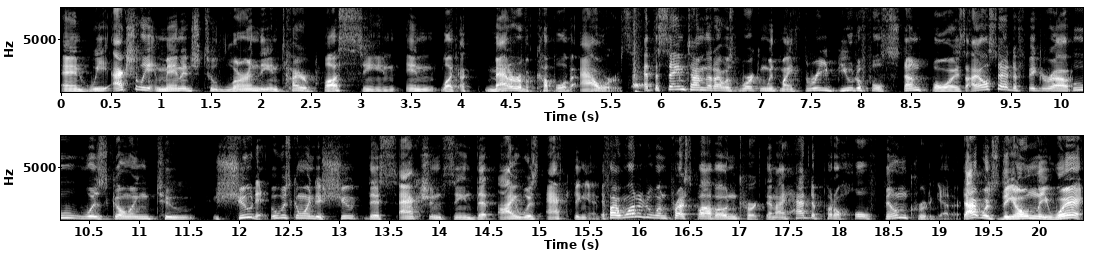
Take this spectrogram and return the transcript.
and we actually managed to learn the entire bus scene in like a matter of a couple of hours. At the same time that I was working with my three beautiful stunt boys, I also had to figure out who was going to shoot it? Who was going to shoot this action scene that I was acting in? If I wanted to impress Bob Odenkirk, then I had to put a whole film crew together. That was the only way.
